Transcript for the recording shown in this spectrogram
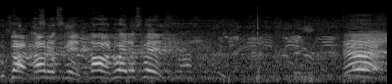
Luca, now the space. Now, look at the. Yeah.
